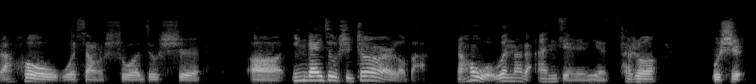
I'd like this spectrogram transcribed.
然后我想说，就是，呃，应该就是这儿了吧？然后我问那个安检人员，他说，不是，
